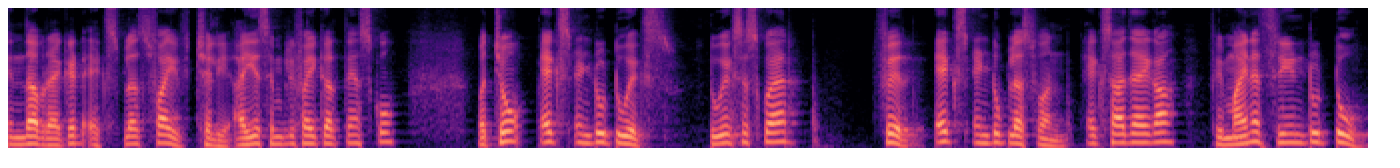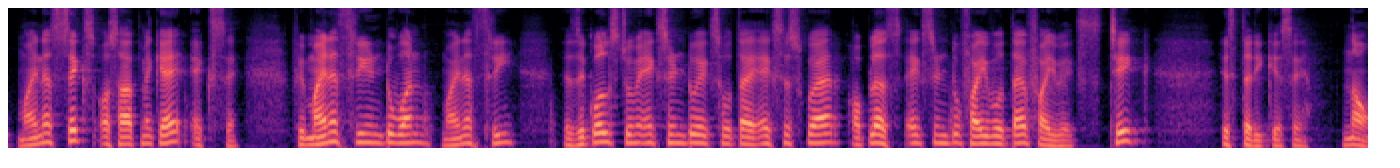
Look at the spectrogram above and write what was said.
in the bracket x plus five. चलिए, आइए सिंप्लीफाई करते हैं इसको। बच्चों x into two x two x square, फिर x into plus one x आ जाएगा, फिर minus three into two minus six और साथ में क्या है, x है। फिर minus three into one minus three is equals to में x इंटू एक्स होता है एक्स स्क्वायर और प्लस एक्स इंटू फाइव होता है फाइव एक्स ठीक? इस तरीके से। नौ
